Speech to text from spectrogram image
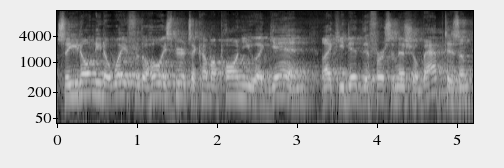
So you don't need to wait for the Holy Spirit to come upon you again like he did the first initial baptism.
